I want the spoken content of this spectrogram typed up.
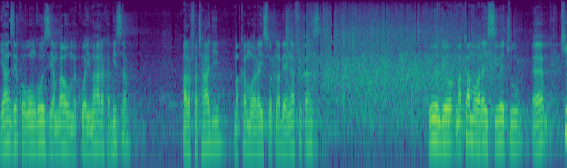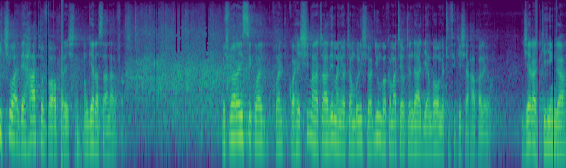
Yanze kwa uongozi ambao umekuwa imara kabisa. Arafat Haji, makamu wa rais wa klabu ya Young Africans. Huyu ndio makamu wa rais wetu eh, kichwa, the heart of our operation. Hongera sana Arafat. Mheshimiwa Rais, kwa, kwa, kwa heshima na taadhima ni watambulishi wajumbe wa kamati ya utendaji ambao wametufikisha hapa leo. Gerard Kihinga,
